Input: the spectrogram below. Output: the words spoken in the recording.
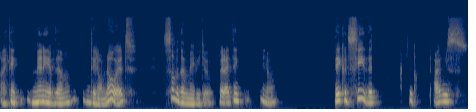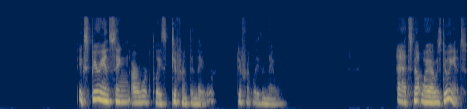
I think many of them, they don't know it. Some of them maybe do, but I think, you know, they could see that, that I was experiencing our workplace different than they were, differently than they were. That's not why I was doing it.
